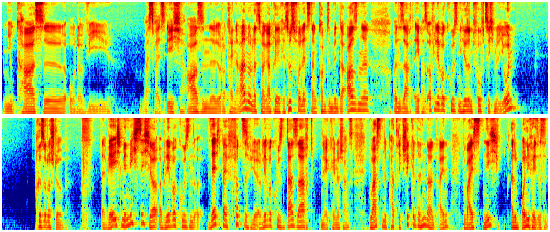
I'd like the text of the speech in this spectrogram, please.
Newcastle oder wie, was weiß ich, Arsenal oder keine Ahnung. Lass mal Gabriel Jesus verletzt, dann kommt im Winter Arsenal und sagt, ey, pass auf, Leverkusen, hier sind 50 Millionen. Friss oder stirb. Da wäre ich mir nicht sicher, ob Leverkusen, selbst bei 40 Millionen, ob Leverkusen da sagt, nee, keine Chance. Du hast eine Patrick Schick in der Hinterhand ein, du weißt nicht, also Boniface ist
